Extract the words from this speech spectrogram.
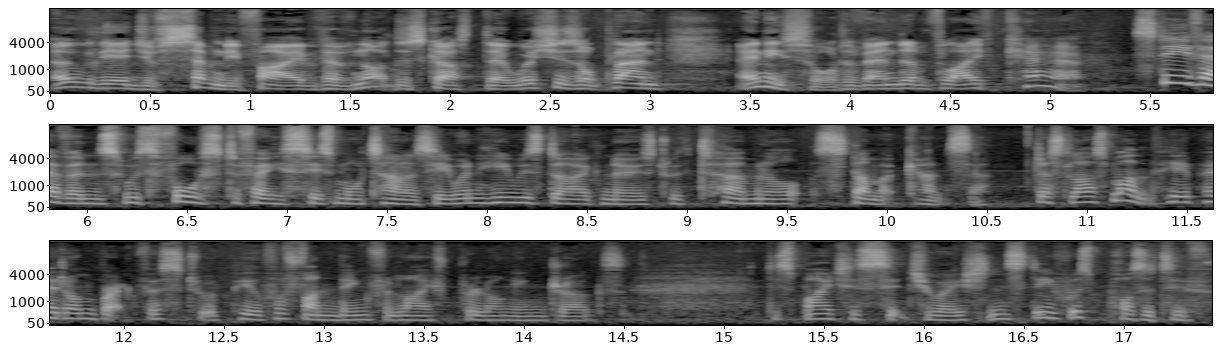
over the age of 75 have not discussed their wishes or planned any sort of end of life care. Steve Evans was forced to face his mortality when he was diagnosed with terminal stomach cancer. Just last month, he appeared on Breakfast to appeal for funding for life prolonging drugs. Despite his situation, Steve was positive.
